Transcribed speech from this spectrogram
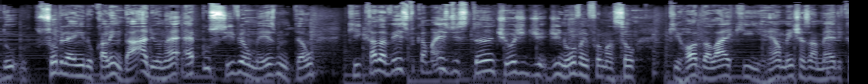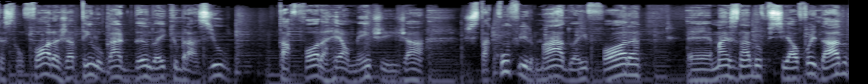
do, sobre ainda o calendário, né? É possível mesmo, então, que cada vez fica mais distante. Hoje, de, de novo, a informação que roda lá é que realmente as Américas estão fora, já tem lugar dando aí que o Brasil tá fora realmente, já está confirmado aí fora, é, mas nada oficial foi dado.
